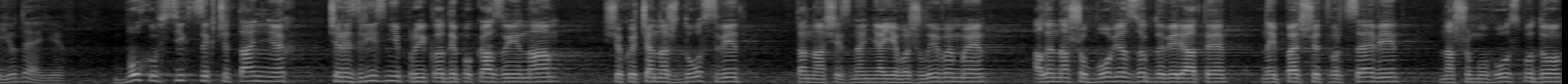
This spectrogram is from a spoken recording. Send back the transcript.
і юдеїв. Бог у всіх цих читаннях через різні приклади показує нам, що, хоча наш досвід та наші знання є важливими, але наш обов'язок довіряти найперше Творцеві, нашому Господу,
